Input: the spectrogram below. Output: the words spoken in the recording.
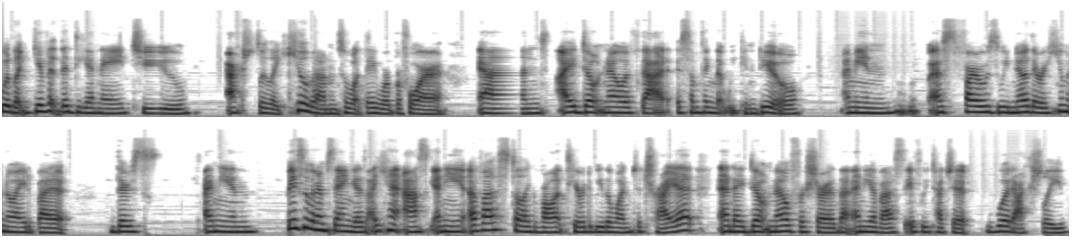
would like give it the DNA to actually like heal them to what they were before. And I don't know if that is something that we can do. I mean, as far as we know, they're a humanoid, but there's, I mean, basically what I'm saying is I can't ask any of us to like volunteer to be the one to try it. And I don't know for sure that any of us, if we touch it, would actually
